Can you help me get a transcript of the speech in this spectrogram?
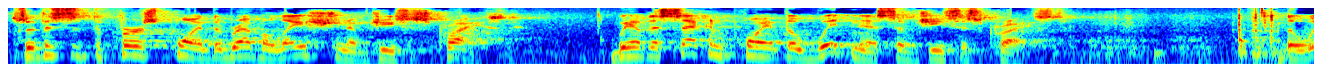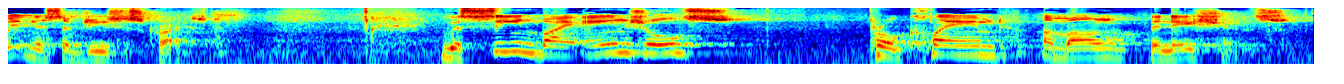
So, this is the first point the revelation of Jesus Christ. We have the second point the witness of Jesus Christ. The witness of Jesus Christ. He was seen by angels proclaimed among the nations.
